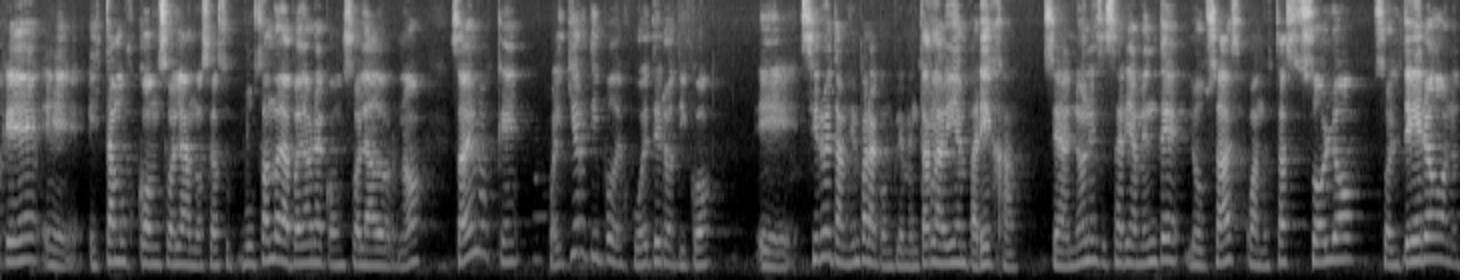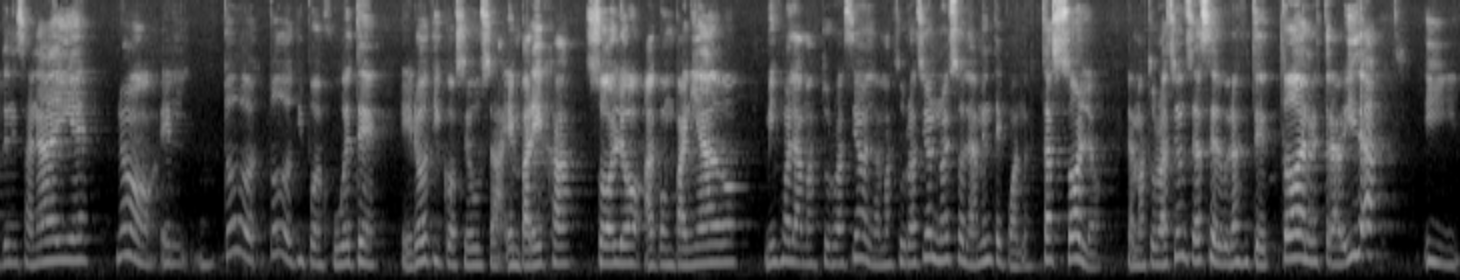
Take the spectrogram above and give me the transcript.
que eh, estamos consolando, o sea, usando la palabra consolador, ¿no? Sabemos que cualquier tipo de juguete erótico eh, sirve también para complementar la vida en pareja. O sea, no necesariamente lo usás cuando estás solo, soltero, no tenés a nadie. No, todo, todo tipo de juguete erótico se usa en pareja, solo, acompañado. Mismo la masturbación. La masturbación no es solamente cuando estás solo. La masturbación se hace durante toda nuestra vida y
